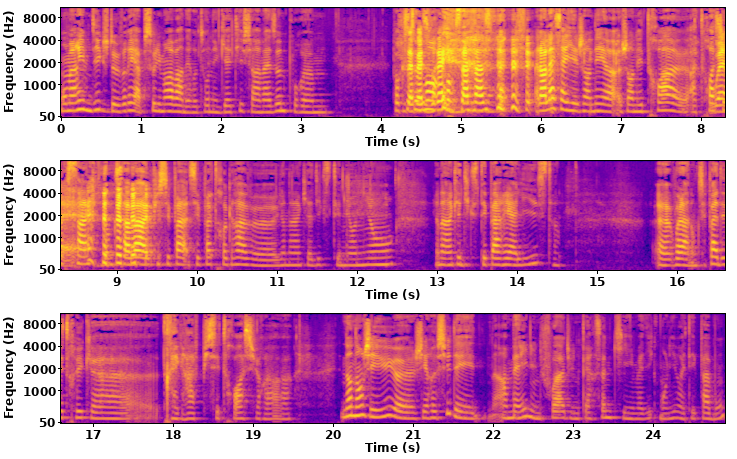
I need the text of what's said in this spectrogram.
Mon mari me dit que je devrais absolument avoir des retours négatifs sur Amazon pour... Euh, pour que ça fasse vrai. Pour que ça fasse vrai. Alors là, ça y est, j'en ai, euh, j'en ai trois euh, à 3 sur 5, donc ça va. Et puis c'est pas, c'est pas trop grave. Il y en a un qui a dit que c'était gnangnan. Il y en a un qui a dit que c'était pas réaliste. Euh, voilà, donc c'est pas des trucs euh, très graves. Puis c'est trois sur. Non, non, j'ai eu, euh, j'ai reçu des, un mail une fois d'une personne qui m'a dit que mon livre était pas bon.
